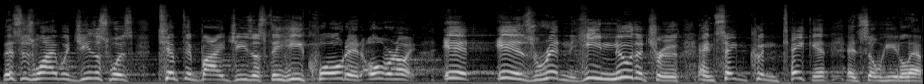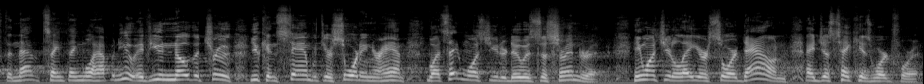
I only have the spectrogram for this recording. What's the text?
This is why when Jesus was tempted by Jesus, he quoted over and over, It is written. He knew the truth, and Satan couldn't take it, and so he left. And that same thing will happen to you. If you know the truth, you can stand with your sword in your hand. What Satan wants you to do is to surrender it. He wants you to lay your sword down and just take his word for it.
